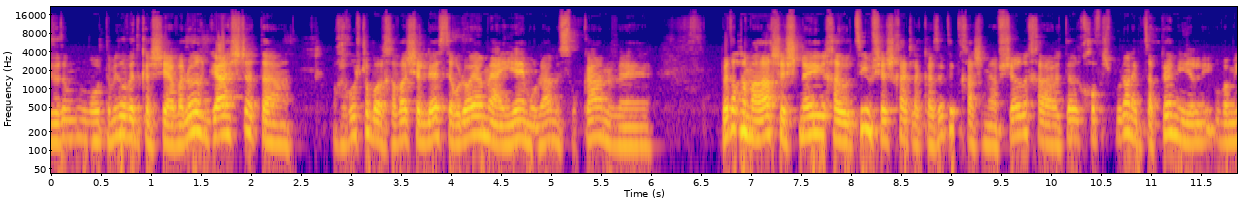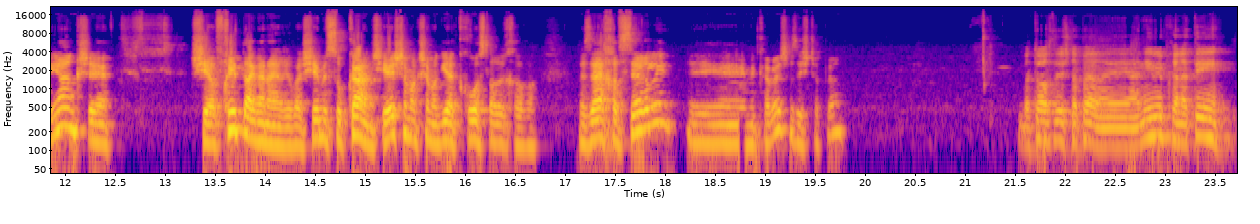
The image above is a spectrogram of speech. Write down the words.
זה, הוא תמיד עובד קשה, אבל לא הרגשת את הנוכחות שלו ברחבה של לסטר, הוא לא היה מאיים, הוא לא היה מסוכן, ובטח במערך של שני חלוצים שיש לך את לקזט איתך, שמאפשר לך יותר חופש פעולה, אני מצפה מבמיאנג ש... שיפחית את ההגנה היריבה, שיהיה מסוכן, שיהיה שם כשמגיע קרוס לרחבה. וזה היה חסר לי, אה, מקווה שזה ישתפר. בטוח שזה ישתפר. אה, אני מבחינתי,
